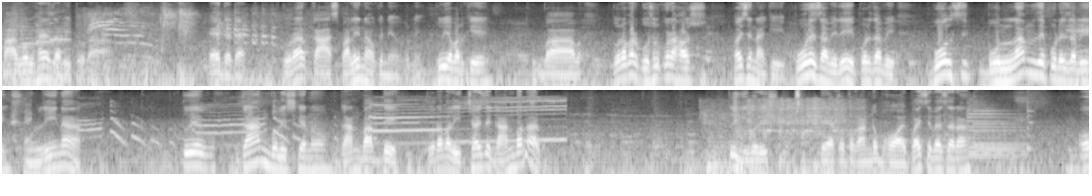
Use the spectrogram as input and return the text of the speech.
পাগল হয়ে যাবি তোরা। এ দাদা তোরা আর কাজ পালে না ওকে নিয়ে তুই আবার কে? বাবা। তোর আবার গোসল করা হস। হয়েছে নাকি? পড়ে যাবে রে পড়ে যাবে। বলছি বললাম যে পড়ে যাবে শুনলি না? তুই গান বলিস কেন? গান বাদ দে। তোর আবার ইচ্ছা হয়েছে গান বলার? তুই কি করিস? দেখ তো কাণ্ড ভয় পাইছে বেচারা। ও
